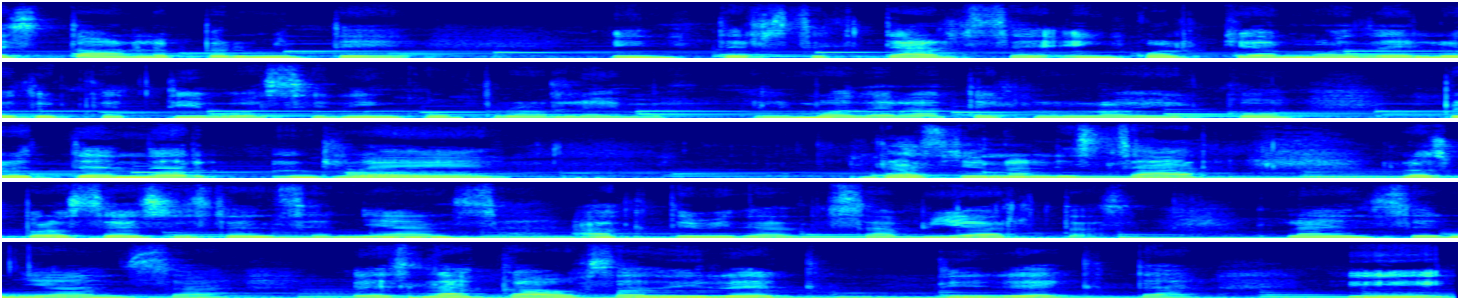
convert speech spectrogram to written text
esto le permite intersectarse en cualquier modelo educativo sin ningún problema. El modelo tecnológico pretende racionalizar los procesos de enseñanza, actividades abiertas. La enseñanza es la causa directa y,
